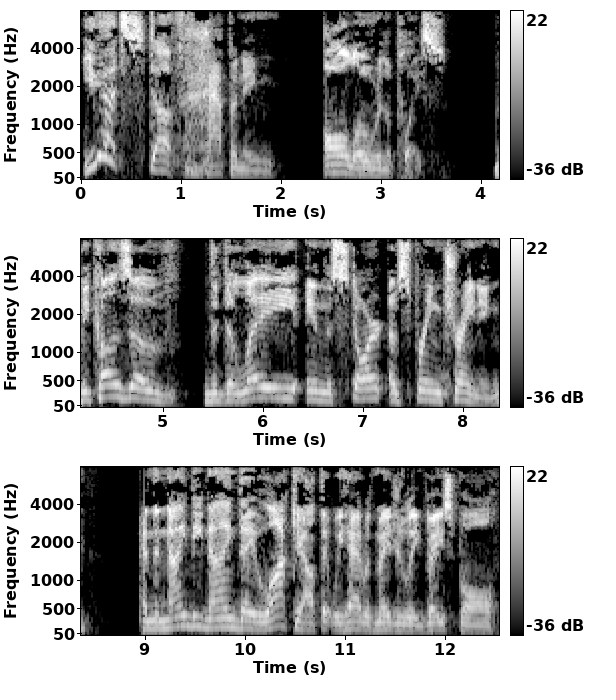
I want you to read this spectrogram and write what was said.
you got stuff happening all over the place because of the delay in the start of spring training and the 99 day lockout that we had with Major League Baseball.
